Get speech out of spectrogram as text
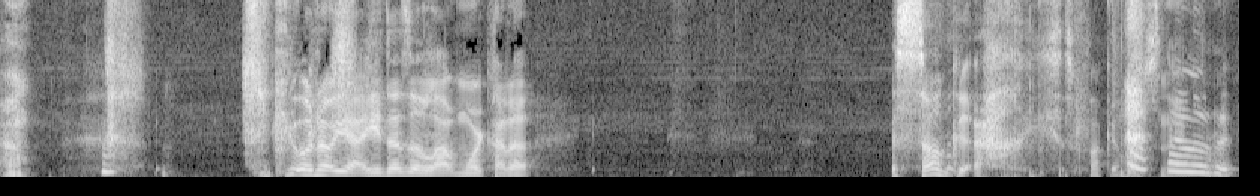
oh no, yeah, he does it a lot more kind of. It's so good. Ugh, he's just fucking. I love it.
